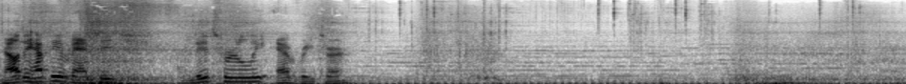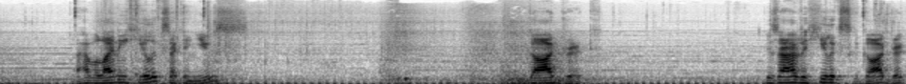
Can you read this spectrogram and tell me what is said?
Now they have the advantage literally every turn. I have a lightning helix I can use. Godric. Because I have the helix Godric.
